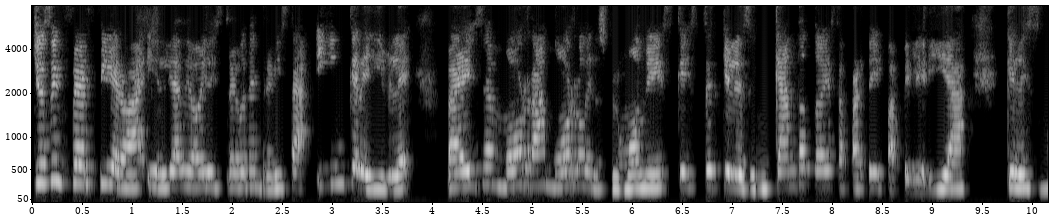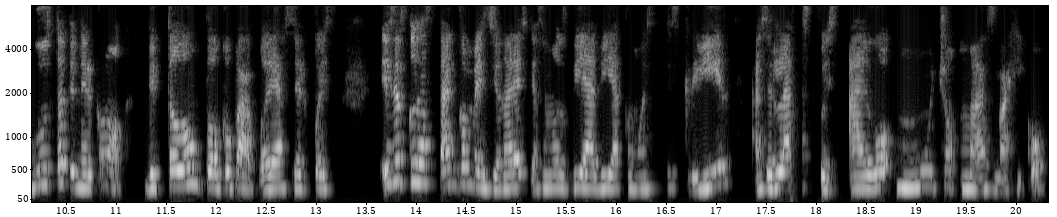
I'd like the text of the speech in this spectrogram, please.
Yo soy Fer Figueroa y el día de hoy les traigo una entrevista increíble para esa morra, morro de los plumones, que, este, que les encanta toda esta parte de papelería, que les gusta tener como de todo un poco para poder hacer pues esas cosas tan convencionales que hacemos día a día como es escribir, hacerlas pues algo mucho más mágico.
